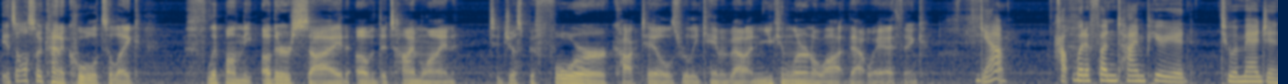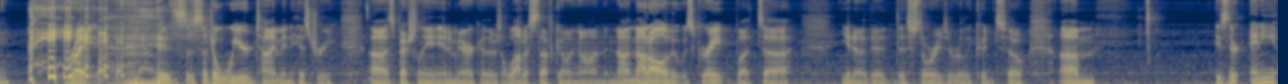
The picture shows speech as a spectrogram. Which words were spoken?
it's also kind of cool to like flip on the other side of the timeline to just before cocktails really came about and you can learn a lot that way i think. Yeah, How, what a fun time period to imagine. right. It's such a weird time in history uh, especially in america. There's a lot of stuff going on and not, not all of it was great but uh, you know the, the stories are really good. So um, is there any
